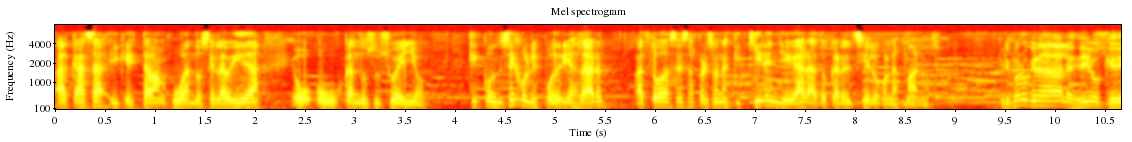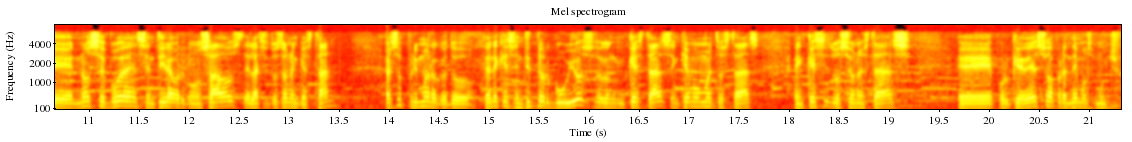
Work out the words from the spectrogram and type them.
a casa y que estaban jugándose la vida o, o buscando su sueño. ¿Qué consejos les podrías dar a todas esas personas que quieren llegar a tocar el cielo con las manos? Primero que nada les digo que no se pueden sentir avergonzados de la situación en que están. Eso es primero que todo. Tienes que sentirte orgulloso en qué estás, en qué momento estás, en qué situación estás, eh, porque de eso aprendemos mucho.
